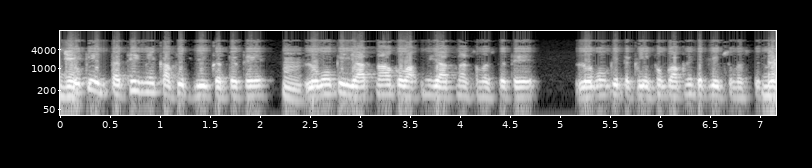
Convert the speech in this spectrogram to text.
जी। जो कि इम्पैथी में काफ़ी बिलीव करते थे हम्म। लोगों की यातनाओं को अपनी यातना समझते थे लोगों की तकलीफों को अपनी तकलीफ़ समझते थे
